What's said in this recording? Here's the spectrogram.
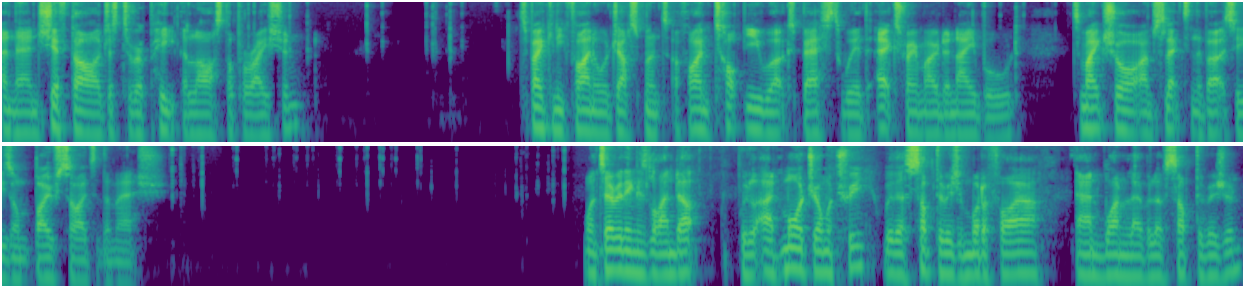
and then Shift R just to repeat the last operation. To make any final adjustments, I find top view works best with X-ray mode enabled to make sure I'm selecting the vertices on both sides of the mesh. Once everything is lined up, we'll add more geometry with a subdivision modifier and one level of subdivision.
